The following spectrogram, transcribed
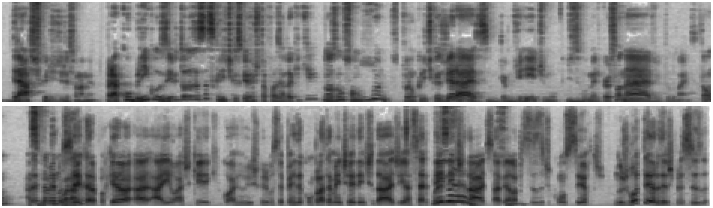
drástica de direcionamento. para cobrir, inclusive, todas essas críticas que a gente tá fazendo aqui, que nós não somos os únicos. Foram críticas gerais, assim, em termos de ritmo, de desenvolvimento de personagem e tudo mais. Então, a eu também temporada... não sei, cara, porque aí eu acho que, que, corre o risco de você perder completamente a identidade. E a série tem Mas é, identidade, é, sabe? Sim. Ela precisa de consertos nos roteiros. Eles precisam.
